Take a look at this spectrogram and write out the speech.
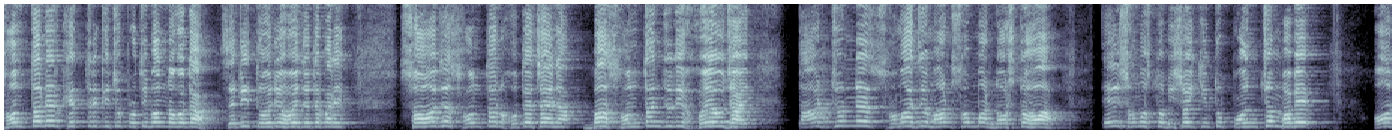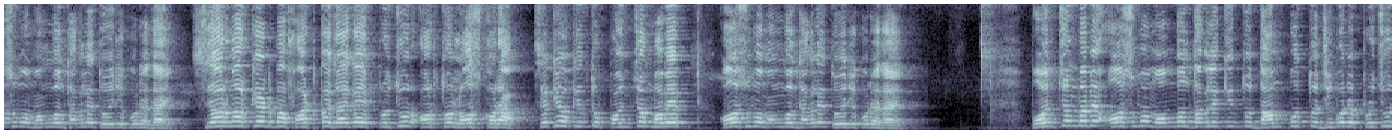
সন্তানের ক্ষেত্রে কিছু প্রতিবন্ধকতা, সেটি তৈরি হয়ে যেতে পারে। সহজে সন্তান হতে চায় না বা সন্তান যদি হয়েও যায়, তার জন্যে সমাজে মান সম্মান নষ্ট হওয়া, এই সমস্ত বিষয় কিন্তু পঞ্চমভাবে অশুভ মঙ্গল থাকলে তৈরি করে দেয়। শেয়ার মার্কেট বা ফাটকা জায়গায় প্রচুর অর্থ লস করা, সেটিও কিন্তু পঞ্চমভাবে অশুভ মঙ্গল থাকলে তৈরি করে দেয়। পঞ্চমভাবে অশুভ মঙ্গল থাকলে কিন্তু দাম্পত্য জীবনে প্রচুর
